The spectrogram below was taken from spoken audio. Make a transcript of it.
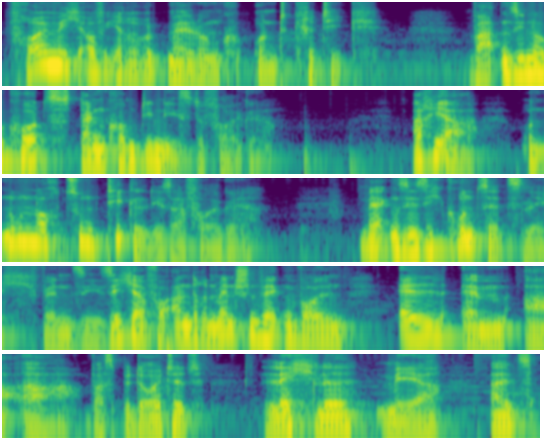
Freue mich auf Ihre Rückmeldung und Kritik. Warten Sie nur kurz, dann kommt die nächste Folge. Ach ja, und nun noch zum Titel dieser Folge. Merken Sie sich grundsätzlich, wenn Sie sicher vor anderen Menschen wirken wollen, LMAA, was bedeutet lächle mehr als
